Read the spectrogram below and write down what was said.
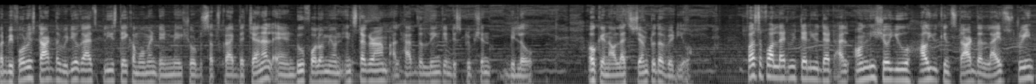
But before we start the video guys please take a moment and make sure to subscribe the channel and do follow me on Instagram. I'll have the link in description below. Okay now let's jump to the video. First of all let me tell you that I'll only show you how you can start the live stream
